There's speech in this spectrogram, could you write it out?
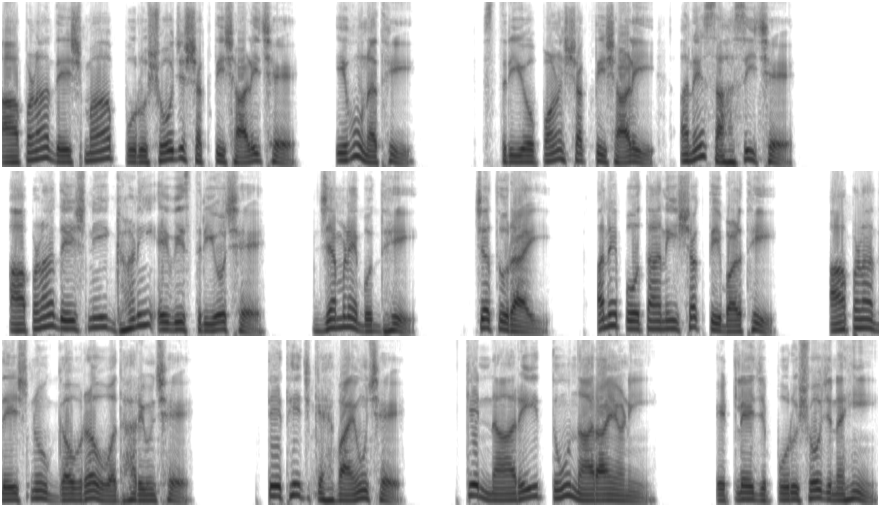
આપણા દેશમાં પુરુષો જ શક્તિશાળી છે, એવું નથી. સ્ત્રીઓ પણ શક્તિશાળી અને સાહસી છે. આપણા દેશની ઘણી એવી સ્ત્રીઓ છે, જેમણે બુદ્ધિ, ચતુરાઈ અને પોતાની શક્તિબળથી આપણા દેશનું ગૌરવ વધાર્યું છે. તેથી જ કહેવાયું છે કે નારી તું નારાયણી, એટલે જ પુરુષો જ નહીં,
